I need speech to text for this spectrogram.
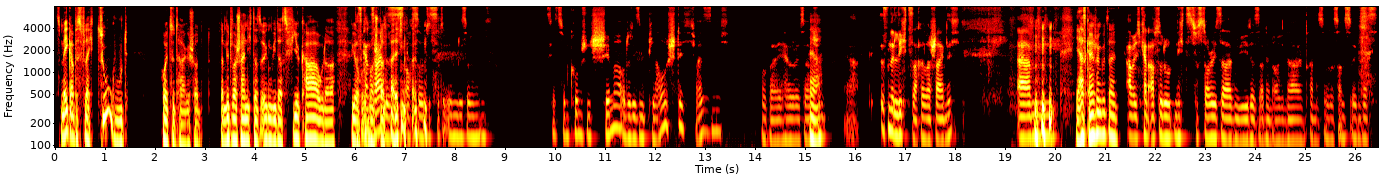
Das Make-up ist vielleicht zu gut heutzutage schon. Damit wahrscheinlich das irgendwie das 4K oder wie das auch immer sein, standhalten das ist auch so, das hat irgendwie so ist jetzt so einen komischen Schimmer oder diesen Blaustich, ich weiß es nicht. Wobei Hellraiser ja. schon, ja, ist eine Lichtsache wahrscheinlich. Ähm, ja, es kann schon gut sein. Aber ich kann absolut nichts zur Story sagen, wie das an den Originalen dran ist oder sonst irgendwas.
